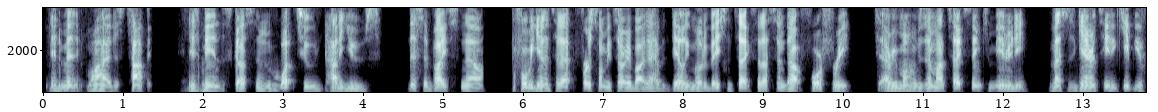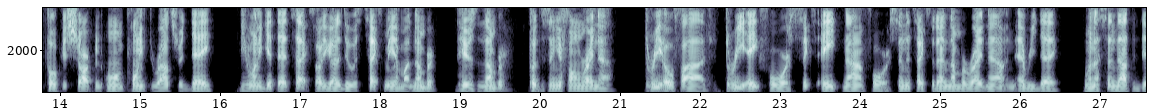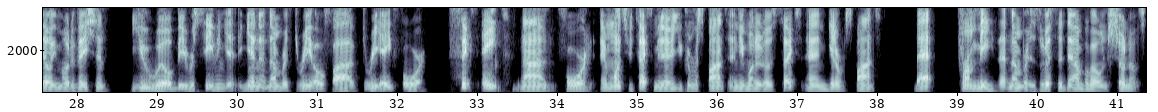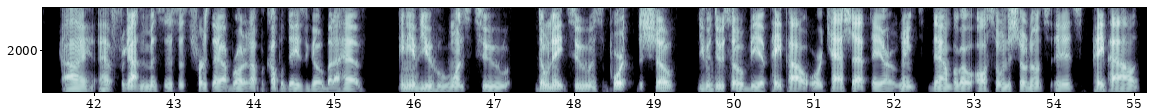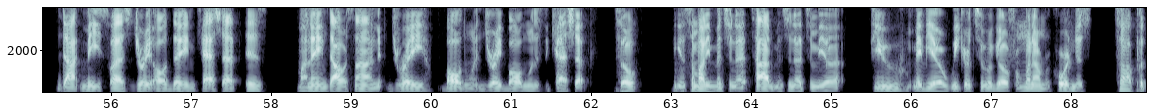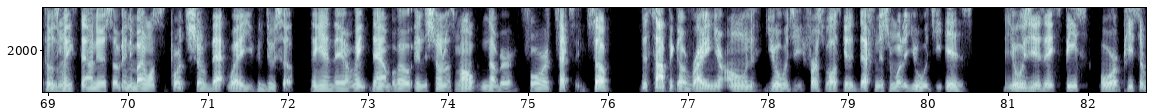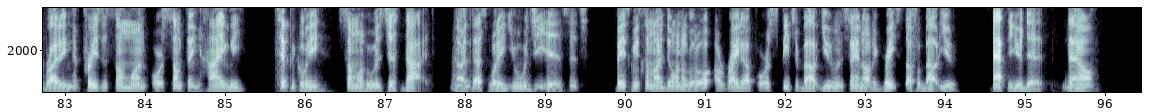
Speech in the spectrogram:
in a minute. Why this topic is being discussed and what to, how to use this advice. Now, before we get into that, first let me tell everybody I have a daily motivation text that I send out for free to everyone who's in my texting community. Message guaranteed to keep you focused, sharp, and on point throughout your day. If you want to get that text, all you got to do is text me at my number. Here's the number. Put this in your phone right now 305 384 6894. Send a text to that number right now. And every day when I send out the daily motivation, you will be receiving it. Again, that number 305 384 6894. And once you text me there, you can respond to any one of those texts and get a response back from me. That number is listed down below in the show notes. I have forgotten to mention this. This is the first day I brought it up a couple days ago, but I have any of you who wants to donate to and support the show, you can do so via PayPal or Cash App. They are linked down below. Also in the show notes, it's paypal.me slash Dre All Day. And Cash App is my name, dollar sign Dre Baldwin. Dre Baldwin is the Cash App. So again, somebody mentioned that. Todd mentioned that to me a few, maybe a week or two ago from when I'm recording this. So I'll put those links down there. So if anybody wants to support the show that way, you can do so. Again, they are linked down below in the show notes along with number for texting. So this topic of writing your own eulogy. First of all, let's get a definition of what a eulogy is. A eulogy is a piece or a piece of writing that praises someone or something highly, typically someone who has just died. All right, that's what a eulogy is. It's basically somebody doing a little a write up or a speech about you and saying all the great stuff about you after you're dead. Now,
